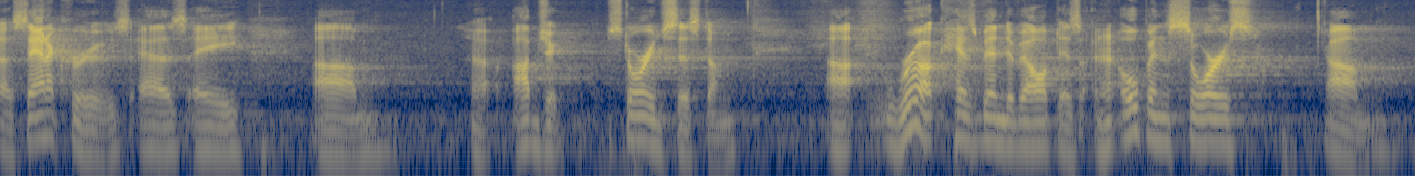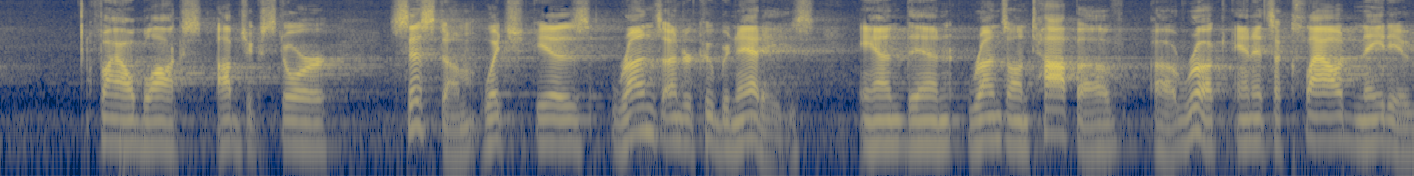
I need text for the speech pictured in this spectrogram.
uh, Santa Cruz as a um, uh, object storage system. Uh, Rook has been developed as an open source um, file blocks object store system, which is runs under Kubernetes and then runs on top of uh, Rook, and it's a cloud native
